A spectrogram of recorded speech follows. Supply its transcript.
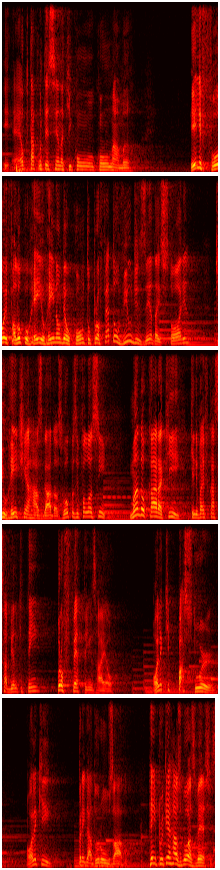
É o que está acontecendo aqui com, com o Naamã. Ele foi, falou com o rei, o rei não deu conta. O profeta ouviu dizer da história que o rei tinha rasgado as roupas e falou assim: manda o cara aqui que ele vai ficar sabendo que tem profeta em Israel. Olha que pastor, olha que pregador ousado. Rei, hey, por que rasgou as vestes?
